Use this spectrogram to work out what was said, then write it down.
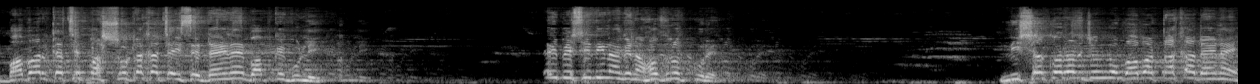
বাবার কাছে পাঁচশো টাকা চাইছে, দেয় না, বাপকে গুলি। এই বেশি দিন আগে না, হজরতপুরে। নিশা করার জন্য বাবা টাকা দেয় নাই।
